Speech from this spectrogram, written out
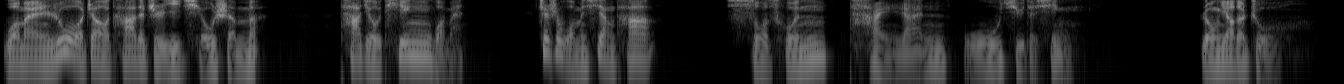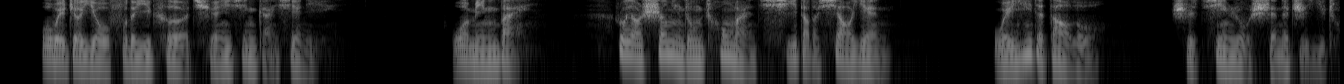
我们若照他的旨意求什么，他就听我们。这是我们向他所存坦然无惧的心。荣耀的主，我为这有福的一刻全心感谢你。我明白，若要生命中充满祈祷的笑靥，唯一的道路是进入神的旨意中。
